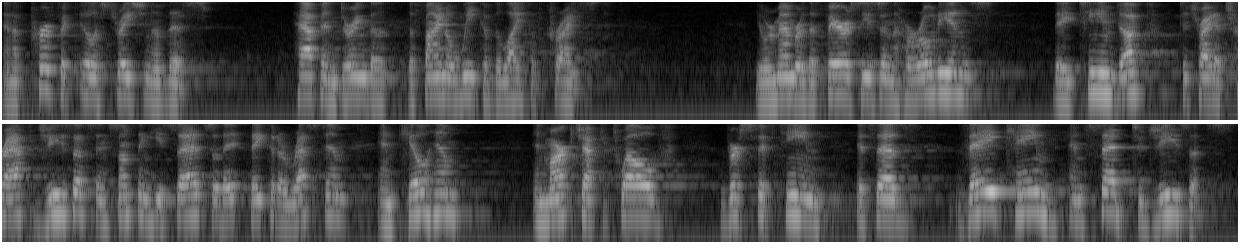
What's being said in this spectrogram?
And a perfect illustration of this happened during the, the final week of the life of Christ. You'll remember the Pharisees and the Herodians they teamed up to try to trap Jesus in something he said so that they could arrest him and kill him. In Mark chapter 12, verse 15, it says, They came and said to Jesus,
